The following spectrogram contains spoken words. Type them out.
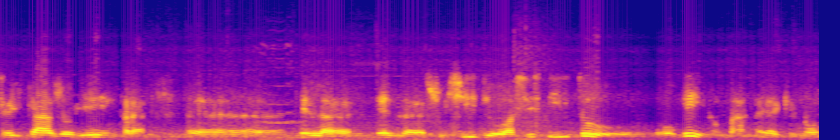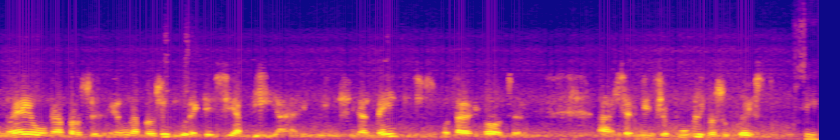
se il caso rientra eh, nel, nel, suicidio assistito o meno, ma eh, che non è una, è una procedura che si avvia e quindi finalmente ci si potrà rivolgere al servizio pubblico su questo. Sì.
